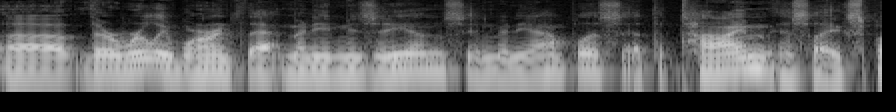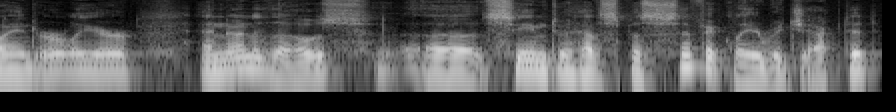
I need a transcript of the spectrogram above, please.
Uh, there really weren't that many museums in Minneapolis at the time, as I explained earlier, and none of those uh, seem to have specifically rejected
